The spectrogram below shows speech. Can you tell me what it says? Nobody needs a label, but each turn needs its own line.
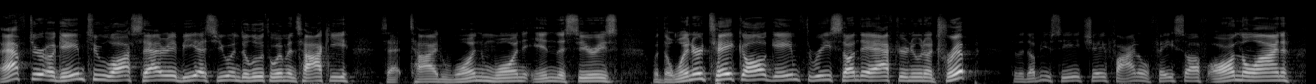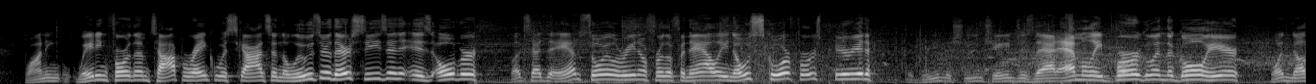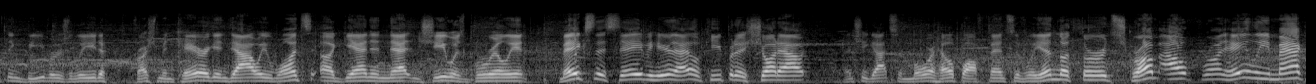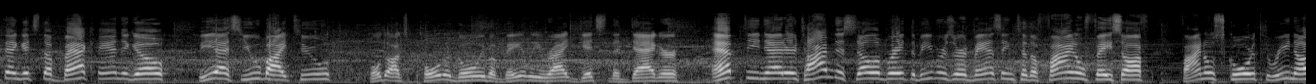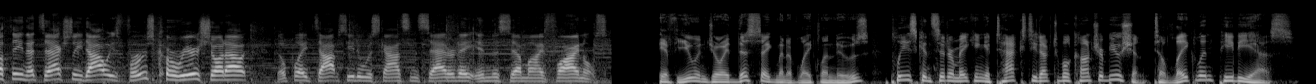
After a game two loss Saturday, BSU and Duluth women's hockey sat tied 1-1 in the series with the winner take all game three Sunday afternoon. A trip to the WCHA final face-off on the line. Wanting, waiting for them, top-ranked Wisconsin. The loser, their season is over. Let's head to Amsoil Arena for the finale. No score first period. The Green Machine changes that. Emily Berglund, the goal here. 1-0 Beavers lead. Freshman Kerigan Dowhy once again in net, and she was brilliant. Makes the save here. That'll keep it a shutout. And she got some more help offensively in the third. Scrum out front. Haley Mack then gets the backhand to go. BSU by two. Bulldogs pull the goalie, but Bailey Wright gets the dagger. Empty netter. Time to celebrate. The Beavers are advancing to the final faceoff. Final score 3-0. That's actually Dowhy's first career shutout. They'll play top seeded Wisconsin Saturday in the semifinals.
If you enjoyed this segment of Lakeland News, please consider making a tax-deductible contribution to Lakeland PBS.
